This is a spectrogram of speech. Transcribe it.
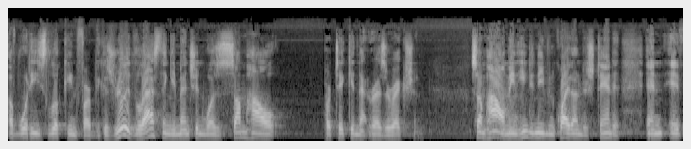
of what he's looking for. Because really, the last thing he mentioned was somehow partake in that resurrection somehow. I mean, he didn't even quite understand it. And if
